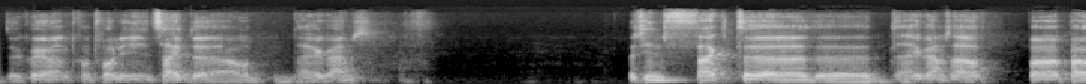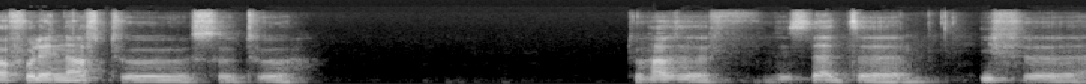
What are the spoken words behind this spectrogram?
the coherent control inside the, our diagrams. But in fact, uh, the diagrams are powerful enough to so to to have this that uh, if uh,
